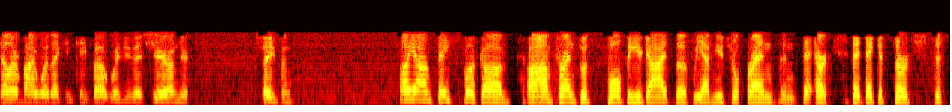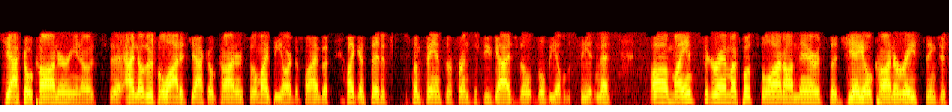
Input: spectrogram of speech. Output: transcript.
tell everybody where they can keep up with you this year on your season. Oh yeah, on Facebook. Um, I'm friends with both of you guys, so if we have mutual friends and they, or they, they could search just Jack O'Connor. You know, it's, uh, I know there's a lot of Jack O'Connor, so it might be hard to find. But like I said, if some fans are friends with you guys, they'll they'll be able to see it. And then uh, my Instagram, I post a lot on there. It's a J O'Connor Racing, just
